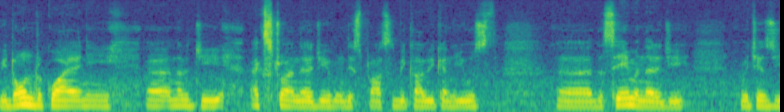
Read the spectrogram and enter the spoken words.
We don't require any uh, energy extra energy in this process because we can use the same energy which is uh,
